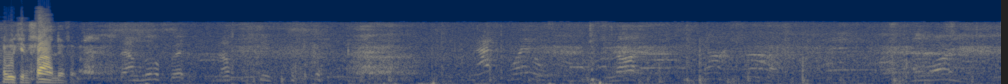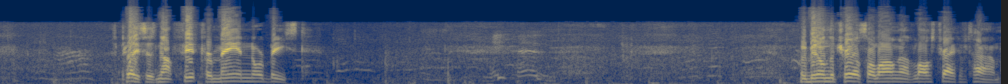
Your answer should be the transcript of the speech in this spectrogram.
that we can find of him. Found Littlefoot. No. This place is not fit for man nor beast. We've been on the trail so long I've lost track of time.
